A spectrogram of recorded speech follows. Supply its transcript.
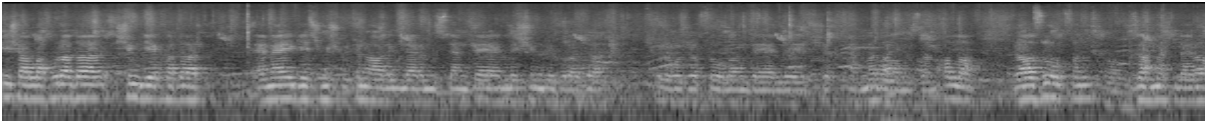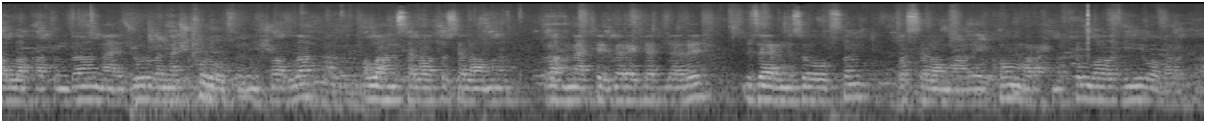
İnşallah burada şimdiye kadar emeği geçmiş bütün alimlerimizden değerli şimdi burada e, hocası olan değerli Şeyh Ahmet ağamızdan Allah razı olsun. Zahmetleri Allah katında mecur ve meşgul olsun inşallah. Allah'ın selatı, selamı, rahmeti, bereketleri üzerinize olsun. Vesselamu aleyküm ve rahmetullahi ve berekatuhu.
